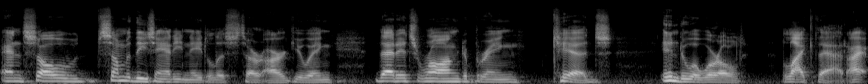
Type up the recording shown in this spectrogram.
And so some of these antinatalists are arguing that it's wrong to bring kids into a world like that. I,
